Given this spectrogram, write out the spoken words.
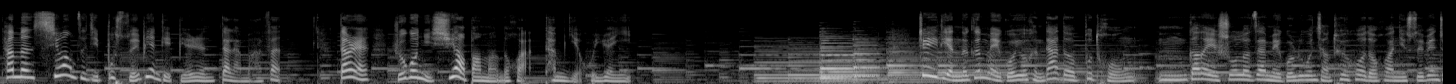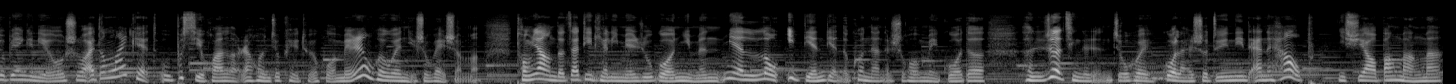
他们希望自己不随便给别人带来麻烦。当然，如果你需要帮忙的话，他们也会愿意。点呢，跟美国有很大的不同。嗯，刚才也说了，在美国，如果你想退货的话，你随便就编一个理由说 I don't like it，我不喜欢了，然后你就可以退货，没人会问你是为什么。同样的，在地铁里面，如果你们面露一点点的困难的时候，美国的很热情的人就会过来说 Do you need any help？你需要帮忙吗？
